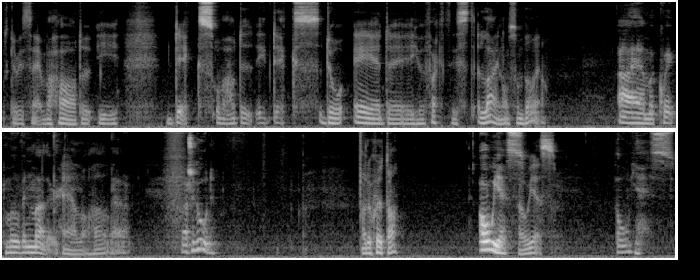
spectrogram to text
ska vi se, vad har du i Dex och vad har du i Dex? Då är det ju faktiskt Lionel som börjar. I am a quick moving mother. Eller hur? Ja. Varsågod. Och du skjuter? Oh yes. Oh yes. Oh yes.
